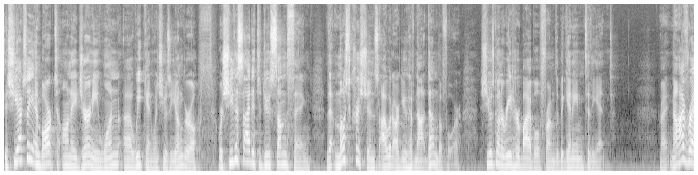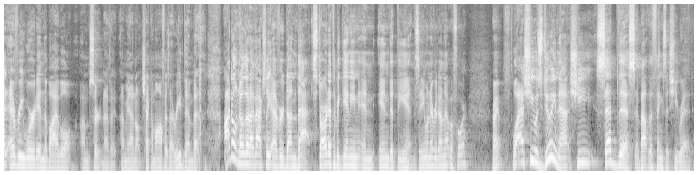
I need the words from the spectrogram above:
is she actually embarked on a journey one uh, weekend when she was a young girl where she decided to do something that most Christians, I would argue, have not done before. She was going to read her Bible from the beginning to the end. Right? Now, I've read every word in the Bible. I'm certain of it. I mean, I don't check them off as I read them, but I don't know that I've actually ever done that. Start at the beginning and end at the end. Has anyone ever done that before? Right? Well, as she was doing that, she said this about the things that she read.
